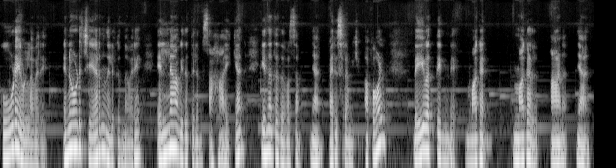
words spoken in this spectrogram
കൂടെയുള്ളവരെ എന്നോട് ചേർന്ന് നിൽക്കുന്നവരെ എല്ലാവിധത്തിലും സഹായിക്കാൻ ഇന്നത്തെ ദിവസം ഞാൻ പരിശ്രമിക്കും. അപ്പോൾ ദൈവത്തിന്റെ മകൻ മകൾ ആണ് ഞാൻ.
